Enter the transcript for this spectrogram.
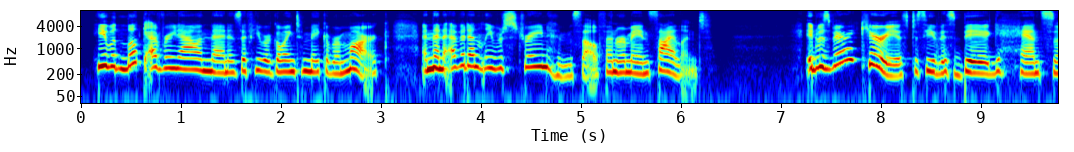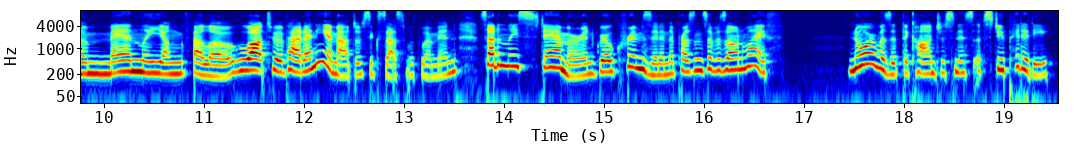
He would look every now and then as if he were going to make a remark, and then evidently restrain himself and remain silent. It was very curious to see this big, handsome, manly young fellow, who ought to have had any amount of success with women, suddenly stammer and grow crimson in the presence of his own wife nor was it the consciousness of stupidity.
